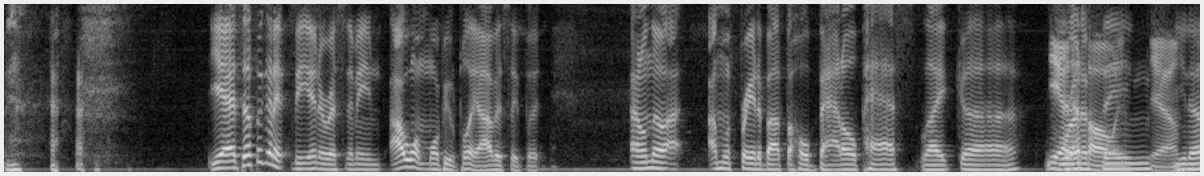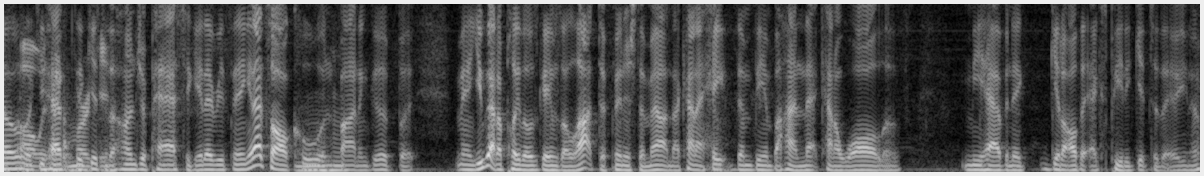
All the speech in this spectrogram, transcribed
Yeah, it's definitely gonna be interesting. I mean, I want more people to play, obviously, but I don't know. I, I'm afraid about the whole battle pass, like uh, Yeah, run that's of always- things. yeah, you know, like you have like, to get to the hundred pass to get everything, and that's all cool and fine and good. But man, you got to play those games a lot to finish them out, and I kind of hate them being behind that kind of wall of me having to get all the XP to get to there. You know.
